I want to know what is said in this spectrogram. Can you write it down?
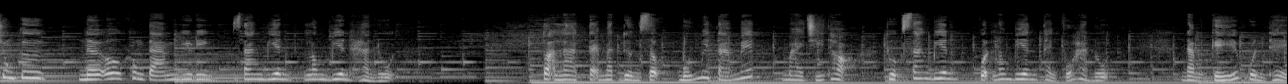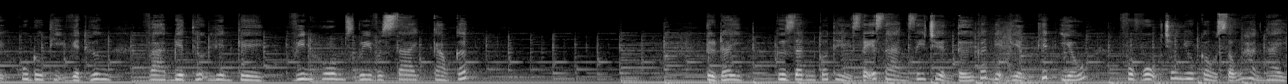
Trung cư NO08 Building, Giang Biên, Long Biên, Hà Nội. Tọa lạc tại mặt đường rộng 48m Mai Chí Thọ, thuộc Giang Biên, quận Long Biên, thành phố Hà Nội. Nằm kế quần thể khu đô thị Việt Hưng và biệt thự liên kề Vinhomes Riverside cao cấp. Từ đây, cư dân có thể dễ dàng di chuyển tới các địa điểm thiết yếu phục vụ cho nhu cầu sống hàng ngày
